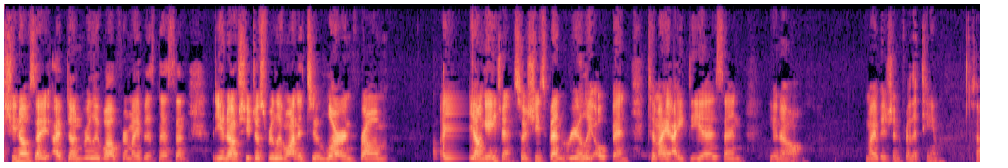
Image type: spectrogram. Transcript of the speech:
she knows I, I've done really well for my business and you know she just really wanted to learn from a young agent so she's been really open to my ideas and you know my vision for the team so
